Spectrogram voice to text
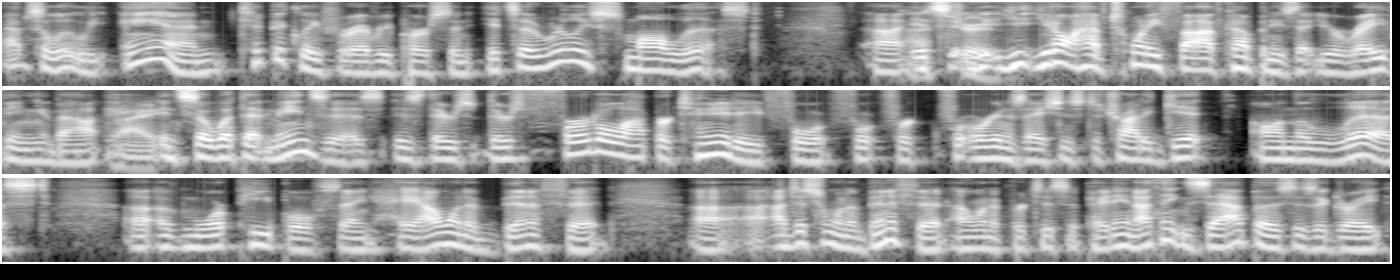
Absolutely. And typically for every person, it's a really small list. Uh, it's. You, you, don't have 25 companies that you're raving about, right. and so what that means is is there's there's fertile opportunity for for for, for organizations to try to get on the list uh, of more people saying, "Hey, I want to benefit. Uh, I just want to benefit. I want to participate in." I think Zappos is a great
